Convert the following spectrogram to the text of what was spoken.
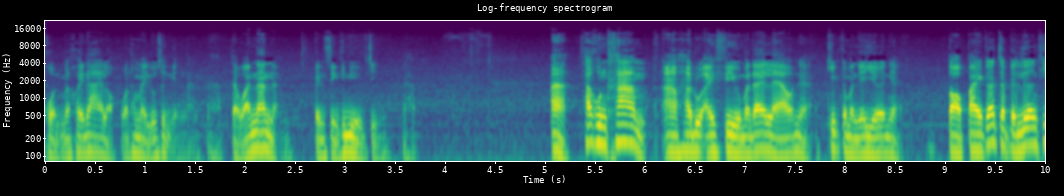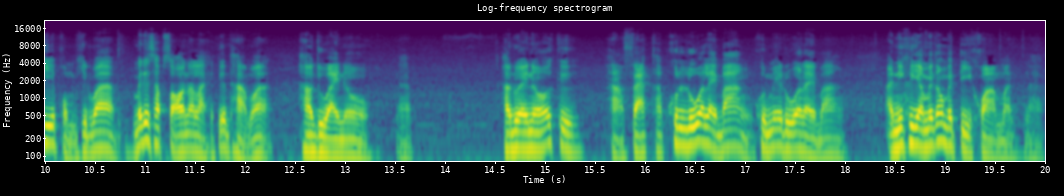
คนไม่ค่อยได้หรอกว่าทำไมรู้สึกอย่างนั้นนะครับแต่ว่านั่นอะเป็นสิ่งที่มีอยู่จริงนะครับ อะถ้าคุณข้ามอ่า how do I feel มาได้แล้วเนี่ยคิดกับมันเยอะๆเนี่ยต่อไปก็จะเป็นเรื่องที่ผมคิดว่าไม่ได้ซับซ้อนอะไรคือถามว่า how do I know นะครับ how do I know ก็คือหา fact ครับ คุณรู้อะไรบ้าง คุณไม่รู้อะไรบ้าง อันนี้คือยังไม่ต้องไปตีความมันนะครับ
